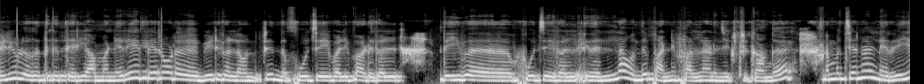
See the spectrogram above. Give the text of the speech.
வெளி உலகத்துக்கு தெரியாம நிறைய பேரோட வீடுகளில் வந்துட்டு இந்த பூஜை வழிபாடுகள் தெய்வ பூஜைகள் இதெல்லாம் வந்து பண்ணி பலனடைஞ்சிக்கிட்டு இருக்காங்க. நம்ம சேனல் நிறைய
